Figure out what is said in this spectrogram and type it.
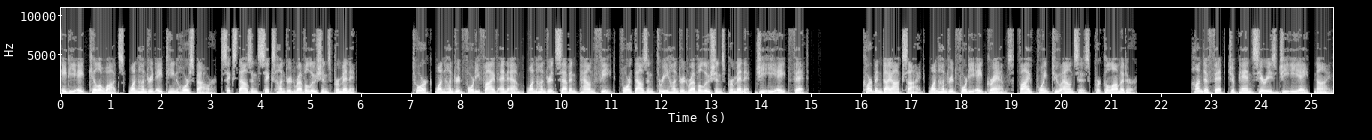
88 kilowatts 118 horsepower 6600 revolutions per minute. Torque 145 Nm 107 pound-feet 4300 revolutions per minute GE8 fit. Carbon dioxide 148 grams 5.2 ounces per kilometer. Honda Fit Japan Series GE8 9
